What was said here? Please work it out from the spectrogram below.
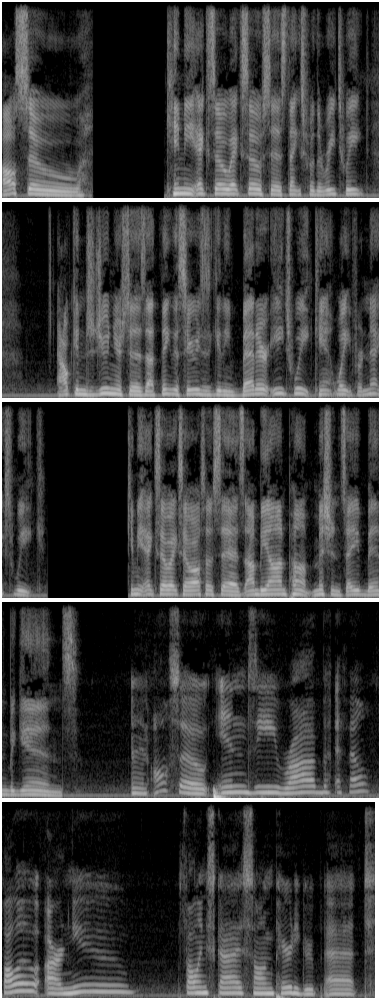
Also, Kimmy XOXO says thanks for the retweet. Alkins Jr. says, I think the series is getting better each week. Can't wait for next week. Kimmy XOXO also says, I'm beyond pumped. Mission Save Ben begins. And also NZ Rob FL. Follow our new Falling Skies song parody group at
